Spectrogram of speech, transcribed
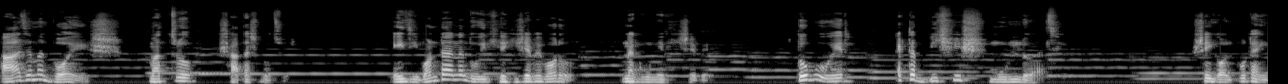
আজ আমার বয়স মাত্র সাতাশ বছর। এই জীবনটা না দৈর্ঘ্যের হিসেবে বড়, না গুণের হিসেবে। তবু এর একটা বিশেষ মূল্য আছে। সেই গল্পটাই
